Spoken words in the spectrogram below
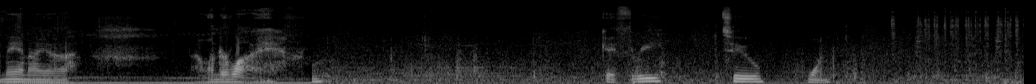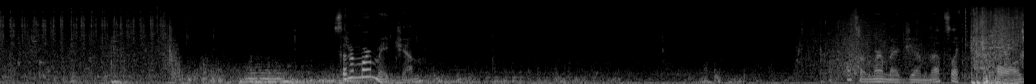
Man, I, uh, I wonder why. Okay, three, two, one. Is that a mermaid gem? That's a mermaid gem. That's like a hog.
